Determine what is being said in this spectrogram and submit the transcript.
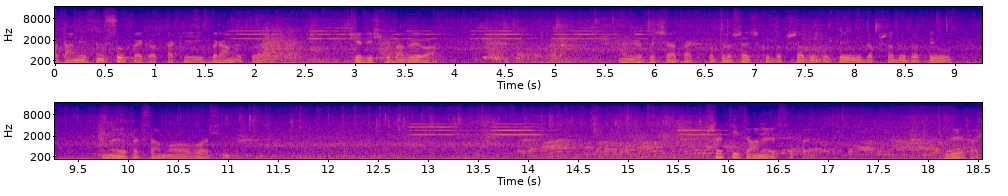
A tam jest ten słupek od takiej bramy, która kiedyś chyba była. Także to trzeba tak po troszeczku do przodu, do tyłu, do przodu, do tyłu. No ja tak samo, o właśnie. Przetikane jest tutaj wjechać.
